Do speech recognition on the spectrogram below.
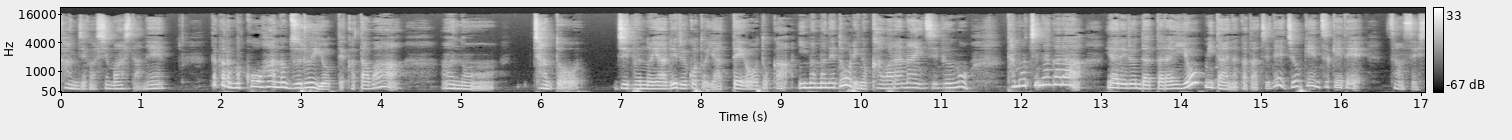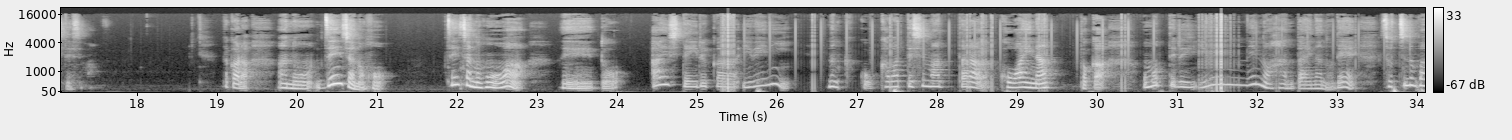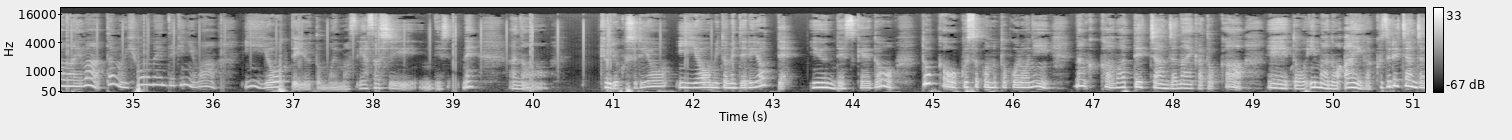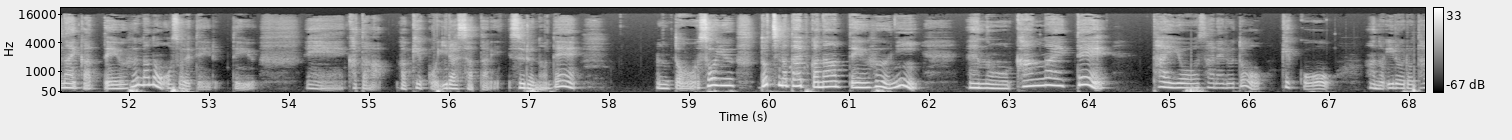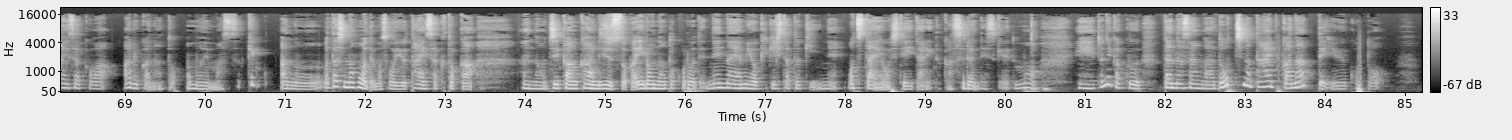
感じがしましたね。だからまあ後半のずるいよって方は、あの、ちゃんと自分のやれることやってよとか、今まで通りの変わらない自分を保ちながらやれるんだったらいいよみたいな形で条件付けで賛成してしまう。だから、あの、前者の方、前者の方は、えっ、ー、と、愛しているかゆえに、なんかこう変わってしまったら怖いなとか思ってるゆえの反対なので、そっちの場合は多分表面的にはいいよって言うと思います。優しいんですよね。あの、協力するよ、いいよ、認めてるよって言うんですけど、どっか奥底のところになんか変わってっちゃうんじゃないかとか、えっ、ー、と、今の愛が崩れちゃうんじゃないかっていう風なのを恐れているっていう、えー、方が結構いらっしゃったりするので、うんと、そういうどっちのタイプかなっていう風に、あの、考えて対応されると結構、あの、いろいろ対策はあるかなと思います。結構、あの、私の方でもそういう対策とか、あの、時間管理術とかいろんなところでね、悩みをお聞きした時にね、お伝えをしていたりとかするんですけれども、えー、とにかく旦那さんがどっちのタイプかなっていうこと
